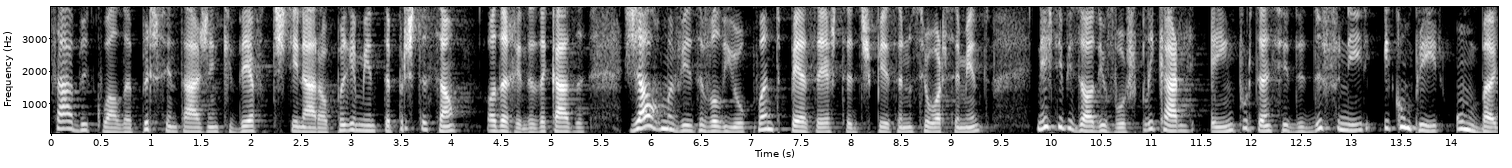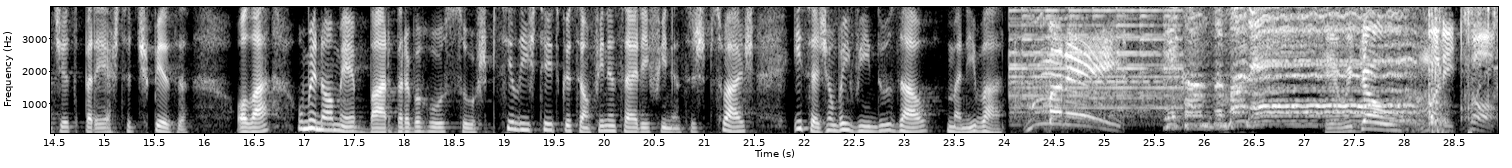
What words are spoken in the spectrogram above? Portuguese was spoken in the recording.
Sabe qual a percentagem que deve destinar ao pagamento da prestação ou da renda da casa? Já alguma vez avaliou quanto pesa esta despesa no seu orçamento? Neste episódio vou explicar-lhe a importância de definir e cumprir um budget para esta despesa. Olá, o meu nome é Bárbara Barroso, sou especialista em educação financeira e finanças pessoais e sejam bem-vindos ao Money Bar. Money! Here comes the money. Here we go. Money talk.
